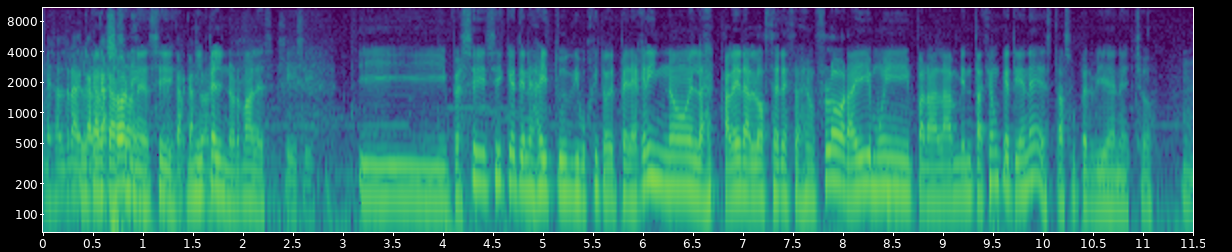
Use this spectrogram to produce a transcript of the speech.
me saldrá el. Carcassonne, sí, el Carcassonne. Meeple normales. Sí, sí. Y pero sí, sí que tienes ahí tu dibujito de peregrino, en las escaleras los cerezos en flor, ahí muy para la ambientación que tiene está súper bien hecho. Mm.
